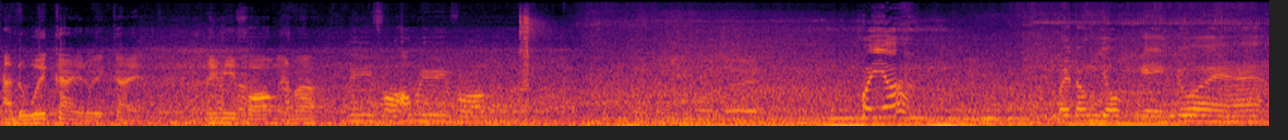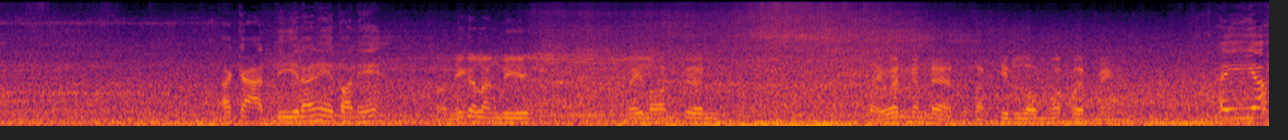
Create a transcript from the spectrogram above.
อะดูใกล้ๆดูใกล้ๆไม่มีฟองเห็นป่ะๆ ไม่มีฟองไม่มีฟองเฮ้ยอะไม่ต้องยกเองด้วยฮะ อากาศดีแล้วนี่ตอนนี้ ตอนนี้กำลังดี ไม่ร้อนเกิน ใส่แว่นกันแดดสับกินลมก็เปิดแมงเฮ้ยอะ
